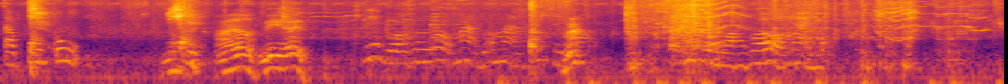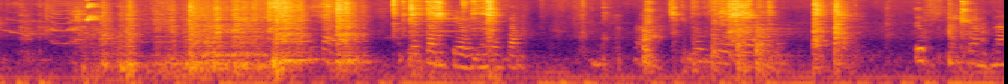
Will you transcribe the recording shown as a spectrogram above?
เตาปิ้งกุ้งมาเออมีเลยนี่บัวเขาออกมาบัวมานะเป็นบัวให้พ่อออกมา อยู่เดี๋ยวจำเจียวอีกเนี่ยจำอึ๊บบ้านหน้า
